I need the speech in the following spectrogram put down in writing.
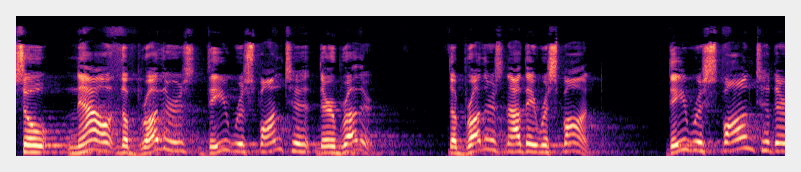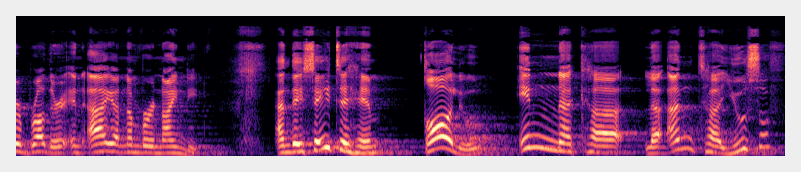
So now the brothers, they respond to their brother. The brothers now they respond. They respond to their brother in ayah number 90. And they say to him, قالوا إنك لأنت يوسف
